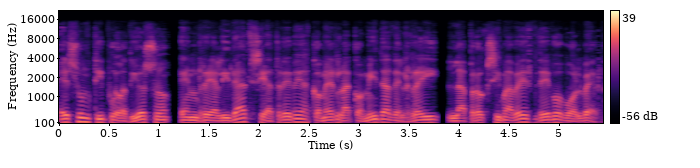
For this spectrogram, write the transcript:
Es un tipo odioso, en realidad se atreve a comer la comida del rey, la próxima vez debo volver.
